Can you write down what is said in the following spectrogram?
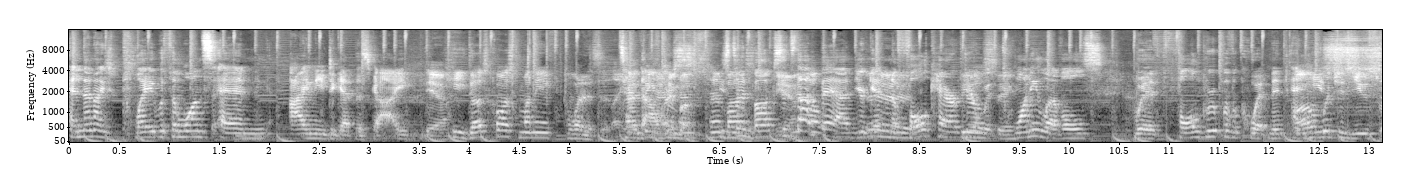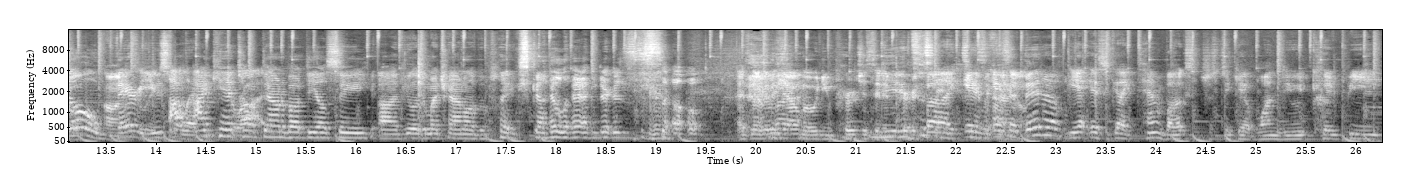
and then I played with him once, and I need to get this guy. Yeah. He does cost money. What is it like? Ten I think dollars. 10 bucks. He's ten bucks. Yeah. It's not bad. You're getting a full character with twenty levels, with full group of equipment, and All he's which is useful, so very useful. I, I can't talk down about DLC. Uh, if you look at my channel, I've been playing Skylanders, so It's not really download. You purchase it in Yeah, person. But like, Same it's, thing, it's I a know. bit of yeah, it's like ten bucks just to get one dude could be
